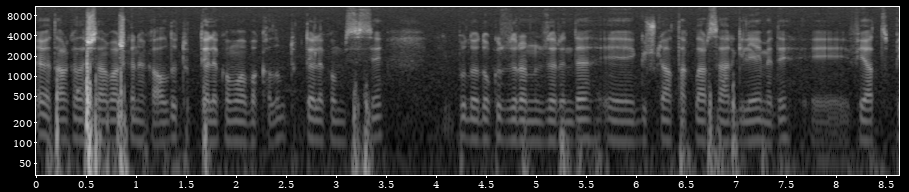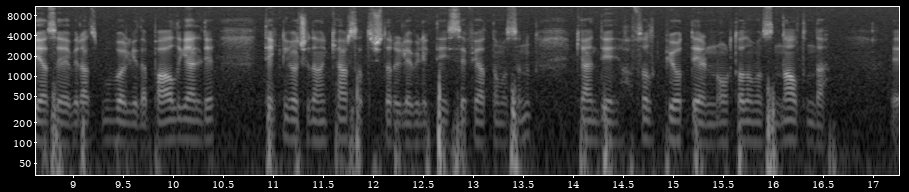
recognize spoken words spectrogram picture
Evet arkadaşlar başka ne kaldı? Türk Telekom'a bakalım. Türk Telekom hissesi bu da 9 liranın üzerinde e, güçlü ataklar sergileyemedi. E, fiyat piyasaya biraz bu bölgede pahalı geldi. Teknik açıdan kar satışlarıyla birlikte hisse fiyatlamasının kendi haftalık pivot değerinin ortalamasının altında e,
